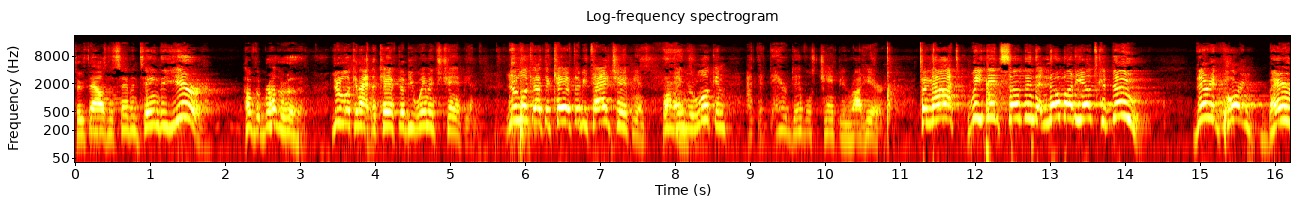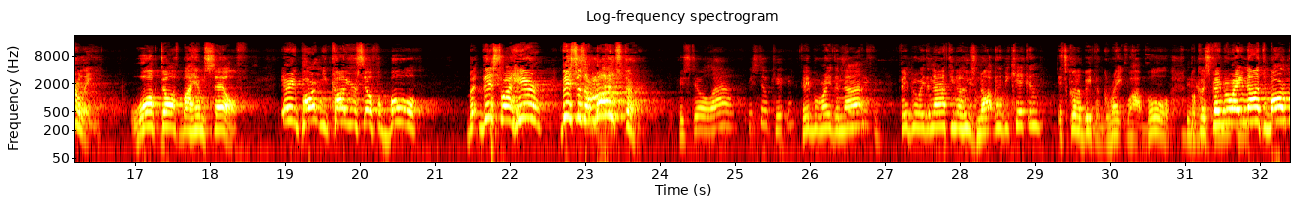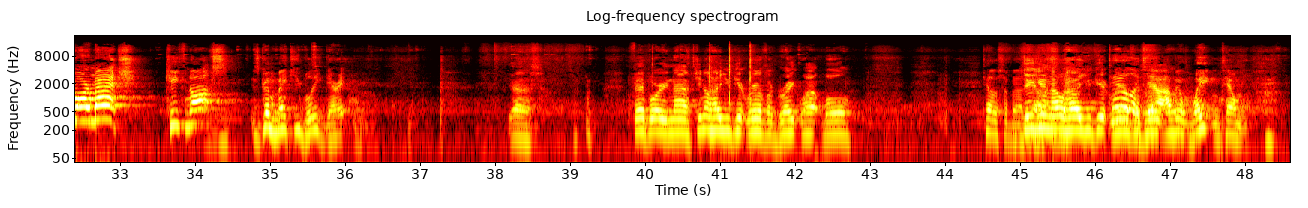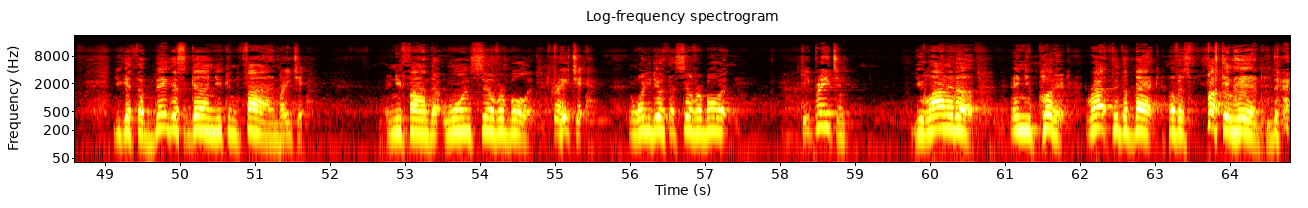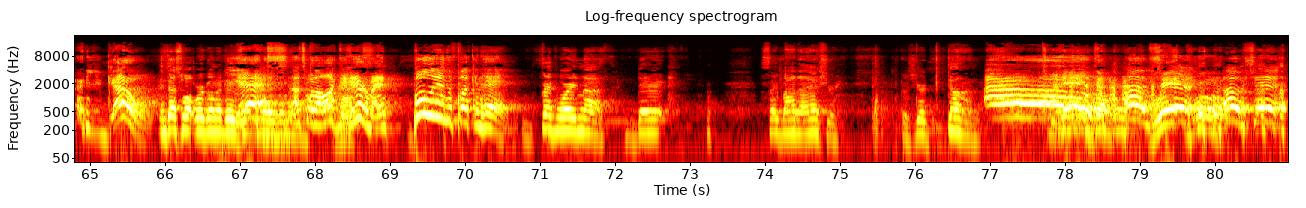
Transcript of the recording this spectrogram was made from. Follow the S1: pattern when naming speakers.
S1: 2017, the year of the Brotherhood. You're looking at the KFW Women's Champion. You're looking at the KFW Tag Champions. And you're looking at the Daredevils Champion right here. Tonight, we did something that nobody else could do. Derek Parton barely walked off by himself. Derek Parton, you call yourself a bull, but this right here, this is a monster.
S2: He's still alive. He's still kicking.
S1: February the 9th, February the 9th, you know who's not going to be kicking? It's going to be the Great White Bull. Because February 9th, the bar bar match, Keith Knox is going to make you bleed, Derek.
S3: Yes. February 9th, you know how you get rid of a great white bull?
S2: Tell us about
S3: Do
S2: it.
S3: Do you know how you get rid
S2: Tell
S3: of a great
S1: Yeah, I've been waiting. Tell me.
S3: You get the biggest gun you can find,
S1: Preach it.
S3: and you find that one silver bullet.
S1: Preach it.
S3: And what do you do with that silver bullet?
S1: Keep preaching.
S3: You line it up, and you put it right through the back of his fucking head.
S1: There you go.
S3: And that's what we're going to do.
S1: Yes, that's what I like to hear, man. Bullet in the fucking head.
S3: February 9th. Derek, say bye to Asher, because you're done.
S1: Oh, oh shit. Oh shit. Oh,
